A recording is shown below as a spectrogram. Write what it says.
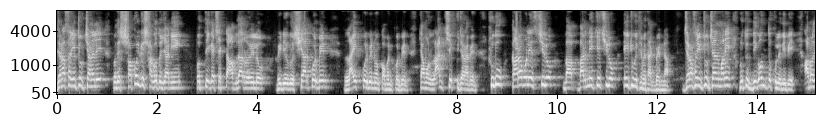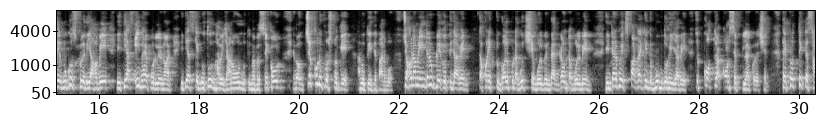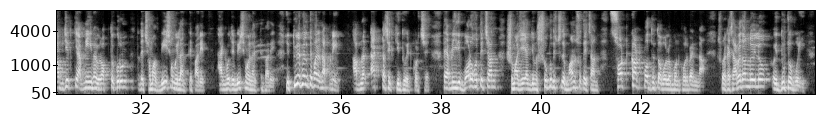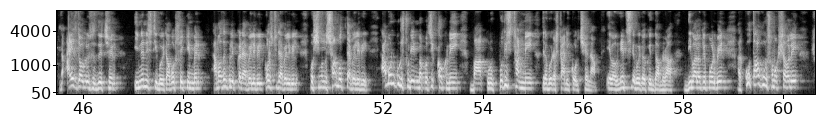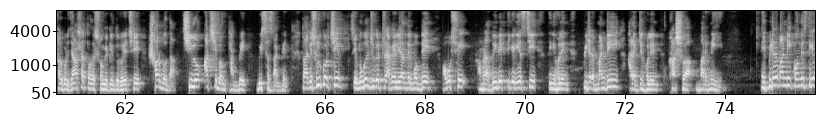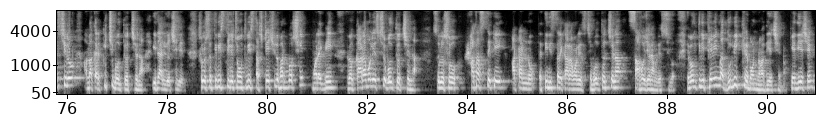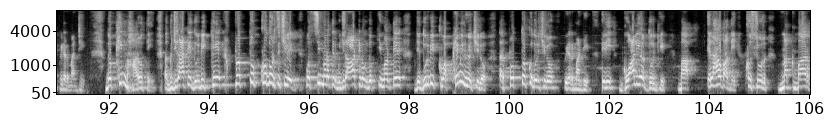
জানা স্যার ইউটিউব চ্যানেলে তোমাদের সকলকে স্বাগত জানিয়ে প্রত্যেকের কাছে একটা আবদার রইল। ভিডিওগুলো শেয়ার করবেন লাইক করবেন এবং কমেন্ট করবেন। কেমন লাগছে একটু জানাবেন। শুধু কারামলে এসেছিল বা বার্নি কে ছিল এইটুকু থেমে থাকবেন না। জেনারেশন ইউটিউব চ্যানেল মানে নতুন দিগন্ত খুলে দিবে। আমাদের মুখোশ খুলে দেওয়া হবে। ইতিহাস এইভাবে পড়লে নয়, ইতিহাসকে নতুনভাবে জানুন, নতুনভাবে শেখুন এবং যে কোনো প্রশ্নকে আমি উত্তর দিতে পারব। যখন আপনি ইন্টারভিউ প্লে করতে যাবেন, তখন একটু গল্পটা গুছিয়ে বলবেন ব্যাকগ্রাউন্ডটা বলবেন। ইন্টারভিউ এক্সপার্টরা কিন্তু মুগ্ধ হয়ে যাবে যে কতটা কনসেপ্ট ক্লিয়ার করেছেন। তাই প্রত্যেকটা সাবজেক্টকে আপনি এইভাবে রপ্ত করুন তাদের ছমাস বেশি সময় লাগতে পারে, এক বছর বেশি সময় লাগতে পারে। যদি তুলে ফেলতে পারেন আপনি আপনার একটা সিট কিন্তু ওয়েট করছে। তাই আপনি যদি বড় হতে চান, সমাজে একজন সুপ্রতিষ্ঠিত মানুষ হতে চান শর্টকাট পদ্ধতি অবলম্বন করবেন না। সবার কাছে আবেদন রইল, ওই দুটো বই। আইএসডব্লিউসি দিচ্ছেন ইন্ডিয়ান হিস্ট্রি বইটা অবশ্যই কিনবেন। Amazon Flipkart available College Street available পশ্চিমবঙ্গের সর্বত্র অ্যাভেলেবেল এমন কোনো স্টুডেন্ট বা প্রশিক্ষক নেই বা কোনো প্রতিষ্ঠান নেই যারা বইটা স্টাডি করছে না। এবং নেটসিটে বইটাও কিন্তু আপনারা দিবালোকে পড়বেন। আর কোথাও কোনো সমস্যা হলে সর্বোপরি সাথে তোমাদের সঙ্গে কিন্তু রয়েছে সর্বদা। ছিল, আছে এবং থাকবে, বিশ্বাস রাখবেন। তো আগে শুরু করছি সেই মুঘল যুগের ট্রাভেলিয়ানদের মধ্যে। অবশ্যই আমরা দুই ব্যক্তিকে নিয়ে এসেছি। তিনি হলেন পিটার মান্ডি আর একজন হলেন ফ্রাসোয়া বার্নি। এই পিটার মান্ডি কোন দেশ থেকে এসেছিল? আমাকে আর কিচ্ছু বলতে হচ্ছে না। ইতালীয় ছিলেন। ষোলোশো তিরিশ থেকে চৌত্রিশ তার স্টে ছিল ভারতবর্ষে মরাকভি এবং কারামলি এসেছিল বলতে হচ্ছে না। ষোলোশো সাতাশ থেকে আটান্ন তিরিশ তারিখ কারামলি এসেছে বলতে হচ্ছে না, শাহজাহান আমলে এসেছিল। এবং তিনি ফেমিন বা দুর্ভিক্ষের বর্ণনা দিয়েছেন। কে দিয়েছেন? পিটার মান্ডি দক্ষিণ ভারতে বা গুজরাটে দুর্ভিক্ষে প্রত্যক্ষদর্শী ছিলেন। পশ্চিম ভারতের গুজরাট এবং দক্ষিণ ভারতের যে দুর্ভিক্ষ বা ফেমিন হয়েছিল, তার প্রত্যক্ষদর্শী ছিল পিটার মান্ডি তিনি গোয়ালিয়র দুর্গে বা এলাহাবাদে খুসরুর মকবার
